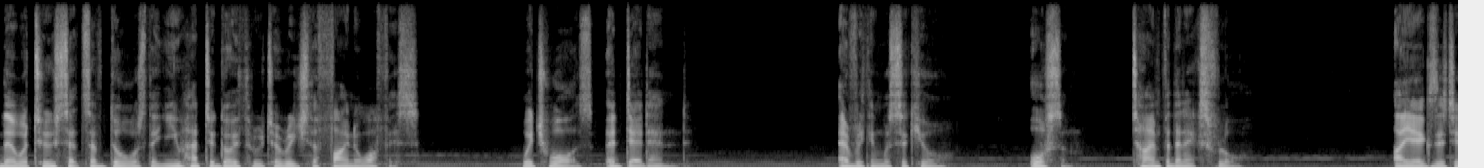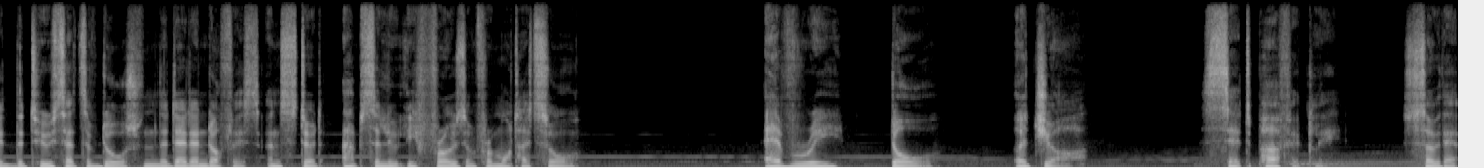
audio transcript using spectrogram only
there were two sets of doors that you had to go through to reach the final office. which was a dead end. Everything was secure. Awesome. Time for the next floor. I exited the two sets of doors from the dead end office and stood absolutely frozen from what I saw. Every door ajar, set perfectly so their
